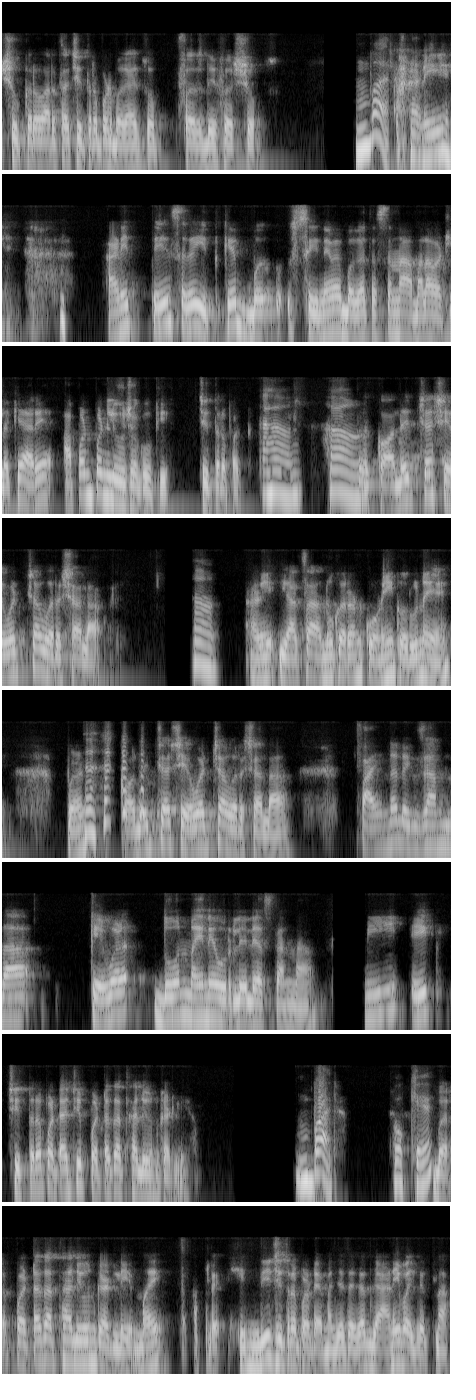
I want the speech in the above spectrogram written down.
शुक्रवारचा चित्रपट बघायचो फर्स्ट डे फर्स्ट शो बर आणि आणि ते सगळे इतके सिनेमे बघत असताना आम्हाला वाटलं की अरे आपण पण लिहू शकू की चित्रपट. तर. कॉलेजच्या शेवटच्या वर्षाला हं. आणि याचं अनुकरण कोणी करू नये पण कॉलेजच्या शेवटच्या वर्षाला फायनल एक्झामला केवळ दोन महिने उरलेले असताना मी एक चित्रपटाची पटकथा लिहून काढली बर ओके. बरं पटकथा लिहून काढली. मग आपले हिंदी चित्रपट आहे म्हणजे त्याच्यात गाणी पाहिजेत ना.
